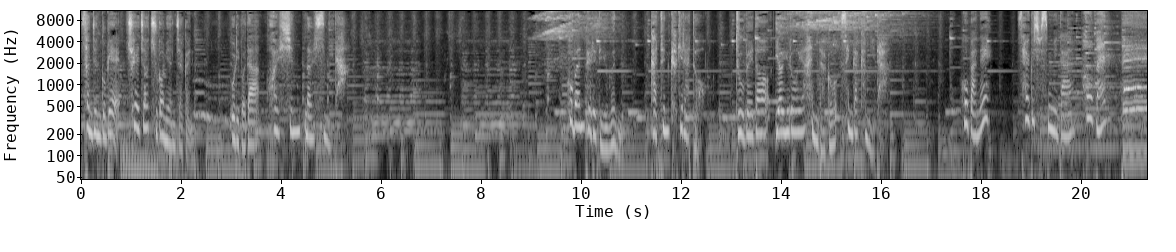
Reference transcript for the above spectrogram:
선진국의 최저 주거 면적은 우리보다 훨씬 넓습니다. 호반 베르디움은 같은 크기라도 두 배 더 여유로워야 한다고 생각합니다. 호반에 살고 싶습니다. 호반 베르디움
